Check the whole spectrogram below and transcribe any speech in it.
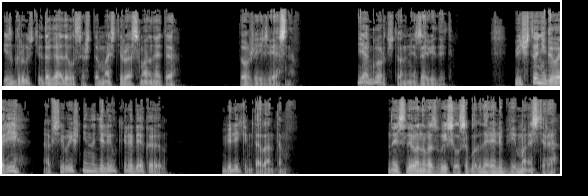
И с грустью догадывался, что мастеру Осману это тоже известно. Я горд, что он мне завидует. Ведь что ни говори, а Всевышний наделил Келебека великим талантом. Но если он возвысился благодаря любви мастера,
